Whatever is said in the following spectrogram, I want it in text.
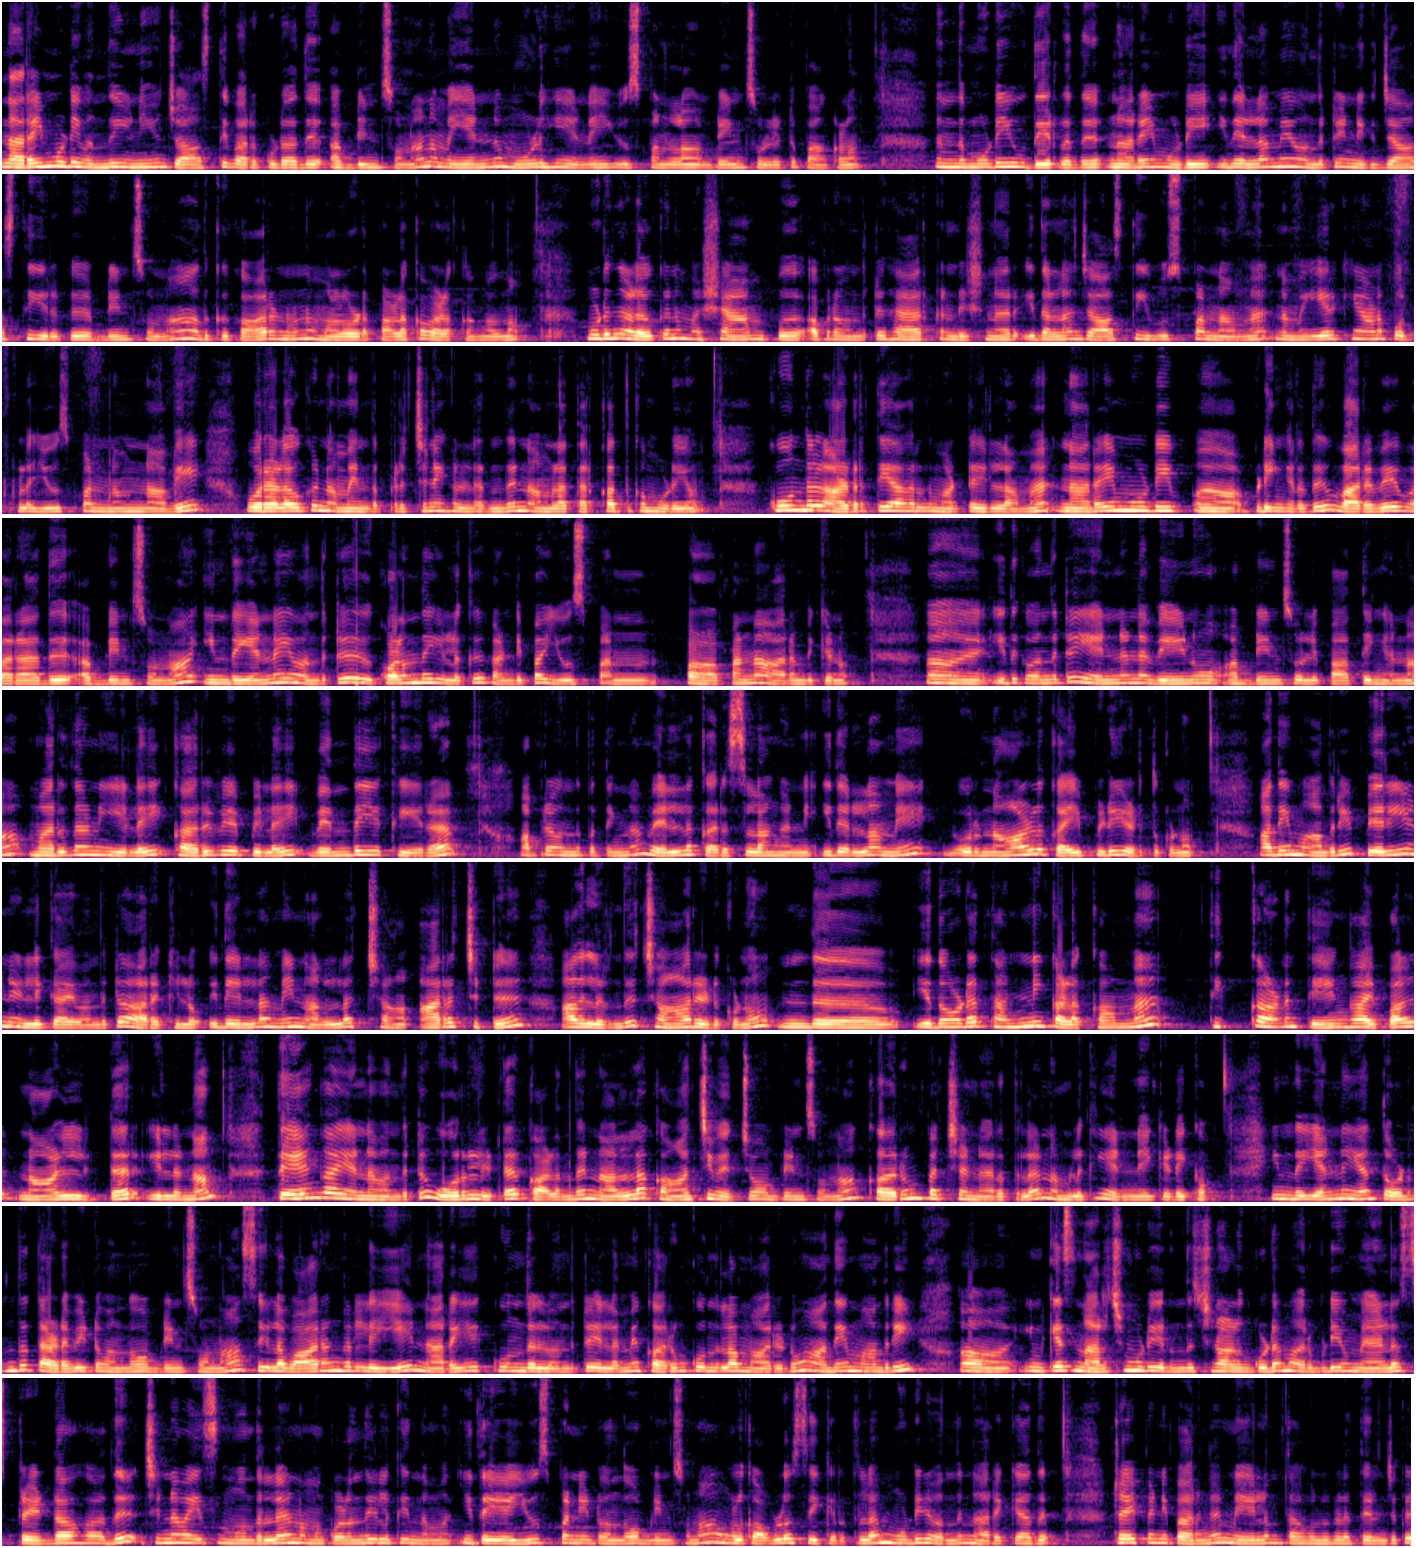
நரைமுடி வந்து இனியும் ஜாஸ்தி வரக்கூடாது அப்படின்னு சொன்னால் நம்ம என்ன மூலிகை எண்ணெய் யூஸ் பண்ணலாம் அப்படின்னு சொல்லிட்டு பார்க்கலாம். இந்த முடி உதிர்றது நரைமுடி இது எல்லாமே வந்துட்டு இன்றைக்கி ஜாஸ்தி இருக்குது அப்படின்னு சொன்னால் அதுக்கு காரணம் நம்மளோட பழக்க வழக்கங்கள் தான். முடிஞ்ச அளவுக்கு நம்ம ஷாம்பு அப்புறம் வந்துட்டு ஹேர் கண்டிஷ்னர் இதெல்லாம் ஜாஸ்தி யூஸ் பண்ணாமல் நம்ம இயற்கையான பொருட்களை யூஸ் பண்ணோம்னாவே ஓரளவுக்கு நம்ம இந்த பிரச்சனைகள்லேருந்து நம்மளை தற்காத்துக்க முடியும். கூந்தல் அடர்த்தி ஆகிறது மட்டும் இல்லாமல் நரைமுடி அப்படிங்கிறது வரவே வராது அப்படின்னு சொன்னால் இந்த எண்ணெயை வந்துட்டு குழந்தைகளுக்கு கண்டிப்பாக யூஸ் பண் ப பண்ண ஆரம்பிக்கணும். இதுக்கு வந்துட்டு என்னென்ன வேணும் அப்படின்னு சொல்லி பார்த்தீங்கன்னா மருதாணி இலை கருவேப்பிலை வெந்தயக்கீரை அப்புறம் வந்து பார்த்திங்கன்னா வெள்ளை கரிசலாங்கண்ணி. இது எல்லாமே ஒரு நாலு கைப்பிடி எடுத்துக்கணும். அதே மாதிரி பெரிய நெல்லிக்காய் வந்துட்டு அரை கிலோ. இது எல்லாமே நல்லா சா அரைச்சிட்டு அதிலிருந்து சாறு எடுக்கணும். இந்த இதோட தண்ணி கலக்காமல் திக்கான தேங்காய் பால் நாலு லிட்டர் இல்லைன்னா தேங்காய் எண்ணெய் வந்துட்டு ஒரு லிட்டர் கலந்து நல்லா காய்ச்சி வச்சோம் அப்படின்னு சொன்னால் கரும்பச்சை நிறத்தில் நம்மளுக்கு எண்ணெய் கிடைக்கும். இந்த எண்ணெயை தொடர்ந்து தடவிட்டு வந்தோம் அப்படின்னு சொன்னால் சில வாரங்கள்லேயே நிறைய கூந்தல் வந்துட்டு எல்லாமே கருங்கூந்தலாக மாறிடும். அதே மாதிரி இன்கேஸ் நரைச்சி முடி இருந்துச்சுனாலும் கூட மறுபடியும் மேலே ஸ்ப்ரெட் ஆகாது. சின்ன வயசு முதல்ல நம்ம குழந்தைகளுக்கு இந்த மா- இதை யூஸ் பண்ணிட்டு வந்தோம் அப்படின்னு சொன்னால் அவங்களுக்கு அவ்வளோ சீக்கிரத்தில் முடி வந்து நரைக்காது. ட்ரை பண்ணி பாருங்கள் மேலும் தகவல்களை தெரிஞ்சுக்க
